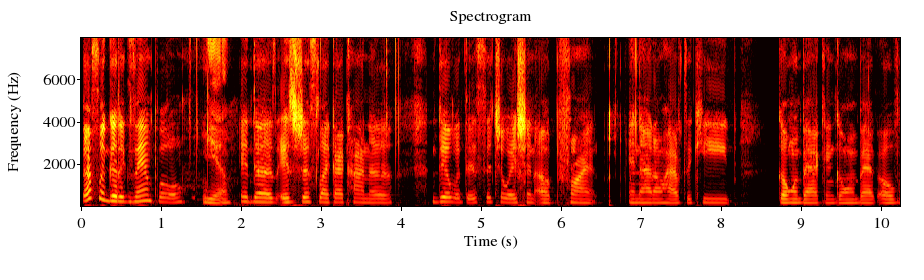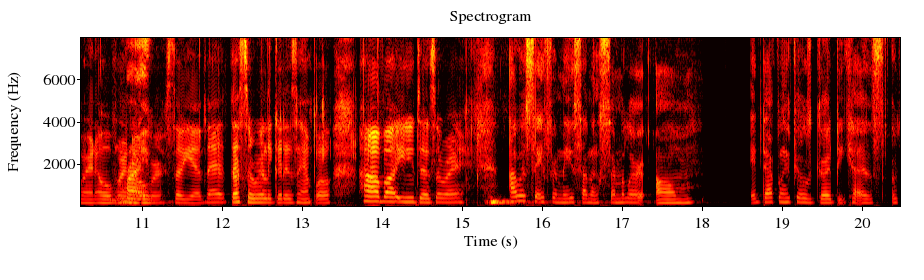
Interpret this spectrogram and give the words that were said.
That's a good example. Yeah. It does. It's just like I kind of deal with this situation up front and I don't have to keep going back and going back over and over and Right. over. So yeah, that that's a really good example. How about you, Desiree? I would say for me something similar. Um, it definitely feels good because of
